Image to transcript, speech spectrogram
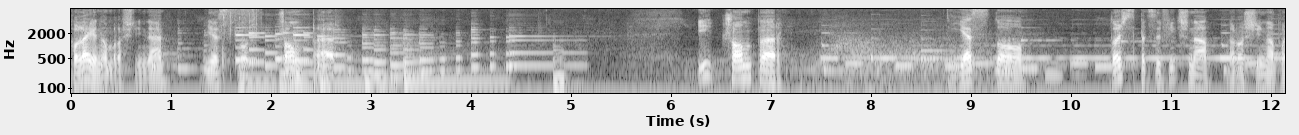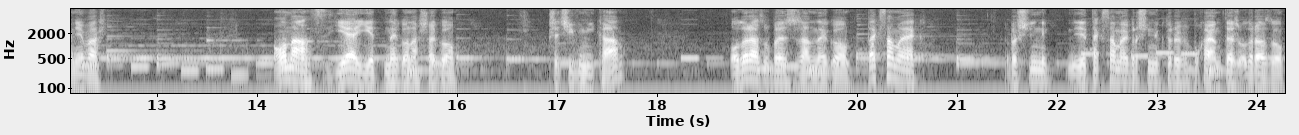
kolejną roślinę. Jest to czomper. I czomper jest to dość specyficzna roślina, ponieważ ona zje jednego naszego przeciwnika od razu bez żadnego, tak samo jak rośliny, tak samo jak rośliny, które wybuchają też od razu,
